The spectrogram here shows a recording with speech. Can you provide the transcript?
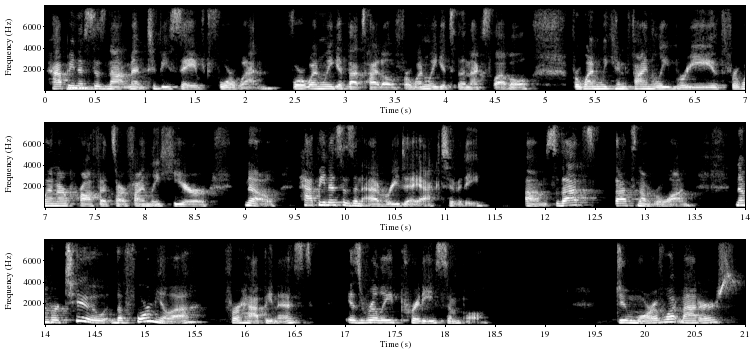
Happiness mm. is not meant to be saved for when, for when we get that title, for when we get to the next level, for when we can finally breathe, for when our profits are finally here. No, happiness is an everyday activity. Um, so that's that's number one. Number two, the formula for happiness is really pretty simple. Do more of what matters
